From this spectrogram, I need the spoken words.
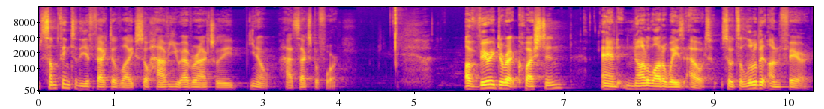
something to the effect of like, so have you ever actually, you know, had sex before? A very direct question and not a lot of ways out. So it's a little bit unfair.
